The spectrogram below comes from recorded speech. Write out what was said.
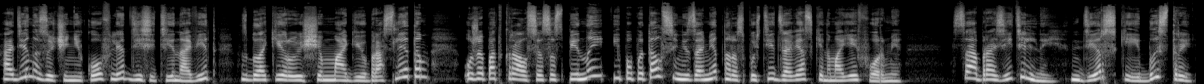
Один из учеников лет десяти на вид с блокирующим магию браслетом уже подкрался со спины и попытался незаметно распустить завязки на моей форме. Сообразительный, дерзкий и быстрый.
